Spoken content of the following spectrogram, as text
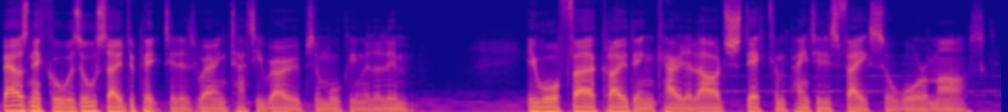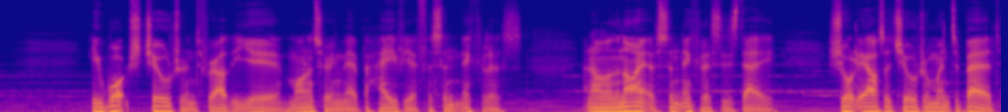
Belsnickel was also depicted as wearing tatty robes and walking with a limp. He wore fur clothing, carried a large stick, and painted his face or wore a mask. He watched children throughout the year, monitoring their behaviour for St. Nicholas, and on the night of St. Nicholas's Day, shortly after children went to bed,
